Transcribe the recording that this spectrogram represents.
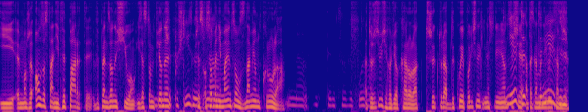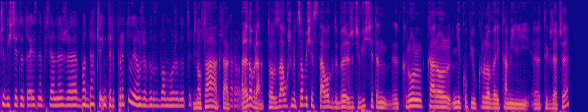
i e, może on zostanie wyparty, wypędzony siłą i zastąpiony przez osobę na, nie mającą znamion króla. na tym, co wypływa. A to rzeczywiście chodzi o Karola III, który abdykuje po licznych i To nasilających nie, się to, atakach to na nie niego jest rzeczywiście tutaj jest napisane, że badacze interpretują, że wróżba może dotyczyć No tak, tak. Karola. Ale dobra, to załóżmy, co by się stało, gdyby rzeczywiście ten y, król Karol nie kupił królowej Kamili y, tych rzeczy,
